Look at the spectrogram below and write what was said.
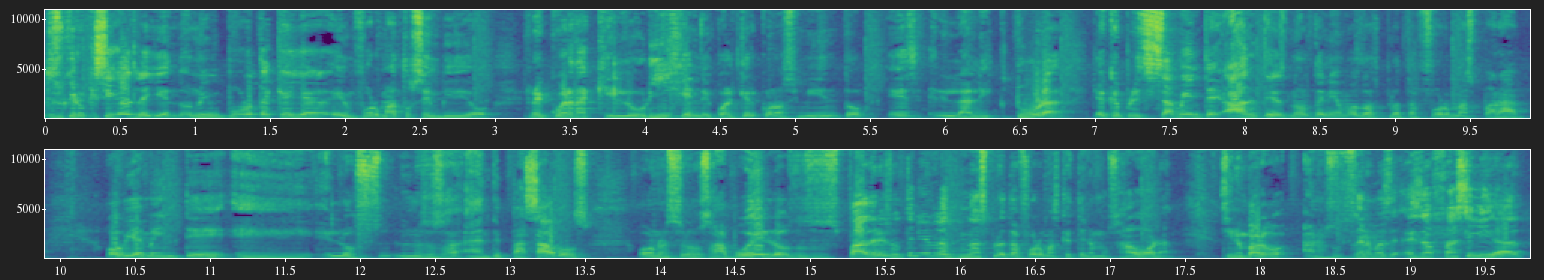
te sugiero que sigas leyendo, no importa que haya en formatos en video. Recuerda que el origen de cualquier conocimiento es la lectura, ya que precisamente antes no teníamos las plataformas para Obviamente eh, los, nuestros antepasados o nuestros abuelos, nuestros padres no tenían las mismas plataformas que tenemos ahora. Sin embargo, a nosotros tenemos esa facilidad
